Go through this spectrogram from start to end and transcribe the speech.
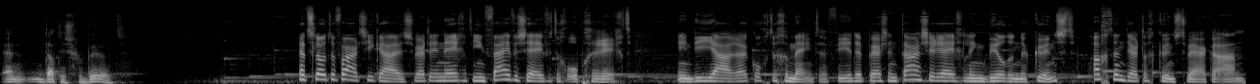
En dat is gebeurd. Het Slotervaartziekenhuis werd in 1975 opgericht. In die jaren kocht de gemeente via de percentageregeling beeldende kunst 38 kunstwerken aan.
